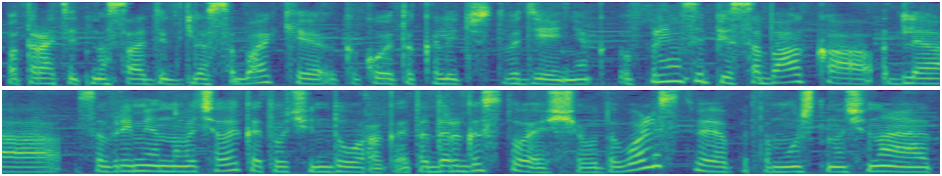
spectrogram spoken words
потратить на садик для собаки какое-то количество денег. В принципе, собака для современного человека это очень дорого. Это дорогостоящее удовольствие, потому что начиная от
